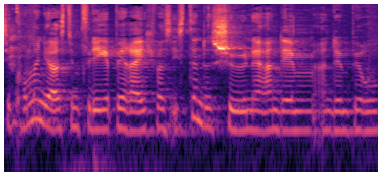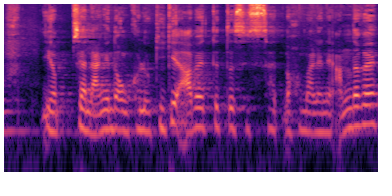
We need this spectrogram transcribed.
Sie kommen ja aus dem Pflegebereich. Was ist denn das Schöne an dem, an dem Beruf? Ich habe sehr lange in der Onkologie gearbeitet. Das ist halt noch einmal eine andere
